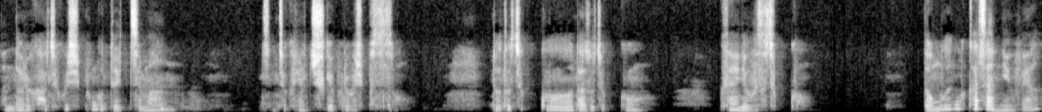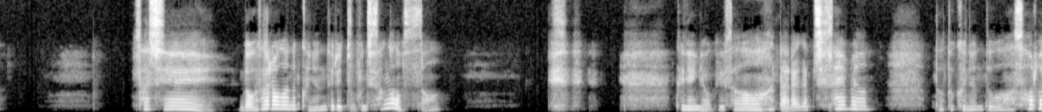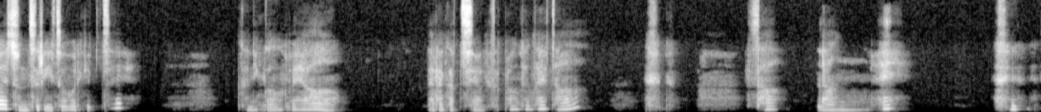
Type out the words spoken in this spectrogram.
난 너를 가지고 싶은 것도 있지만 진짜 그냥 죽여버리고 싶었어. 너도 죽고 나도 죽고 그냥 여기서 죽고 너무 행복하지 않니 후배야? 사실 너 사랑하는 그년들이 누군지 상관없어. 그냥 여기서 나랑 같이 살면 너도 그년도 서로의 존재를 잊어버리겠지? 그니까 후배야 나랑 같이 여기서 평생 살자. 사랑해.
